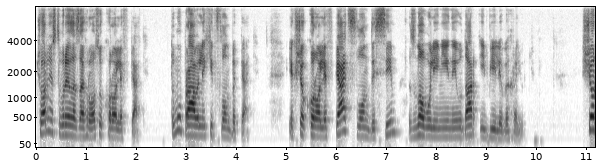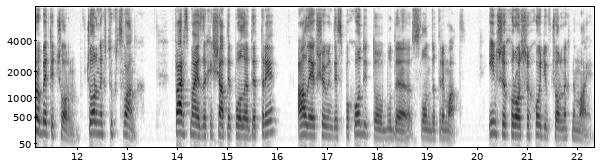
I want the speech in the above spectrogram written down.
Чорні створили загрозу король F5. Тому правильний хід слон b5. Якщо король F5, слон d7, знову лінійний удар і білі виграють. Що робити чорним? В чорних цухцванг. Ферзь має захищати поле d3, але якщо він десь походить, то буде слон d3 мат. Інших хороших ходів в чорних немає.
